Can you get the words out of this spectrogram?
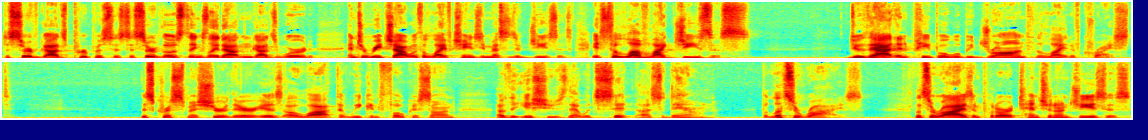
to serve God's purposes, to serve those things laid out in God's Word, and to reach out with a life changing message of Jesus. It's to love like Jesus. Do that, and people will be drawn to the light of Christ. This Christmas, sure, there is a lot that we can focus on of the issues that would sit us down. But let's arise. Let's arise and put our attention on Jesus,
